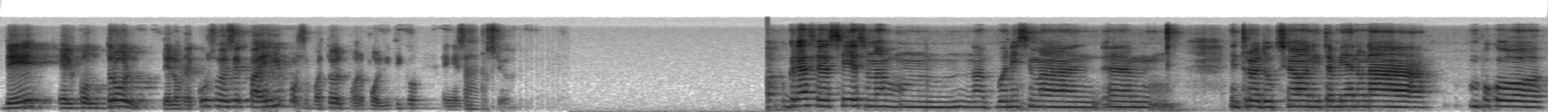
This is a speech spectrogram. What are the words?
de el control de los recursos de ese país y, por supuesto, del poder político en esas naciones. Gracias, sí, es una, buenísima em, introducción y también una un poco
